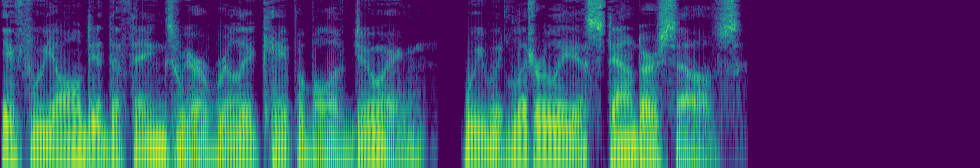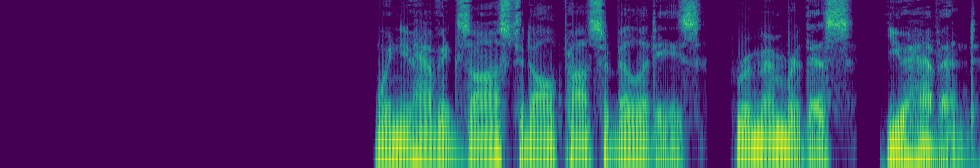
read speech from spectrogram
If we all did the things we are really capable of doing, we would literally astound ourselves. When you have exhausted all possibilities, remember this, you haven't.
